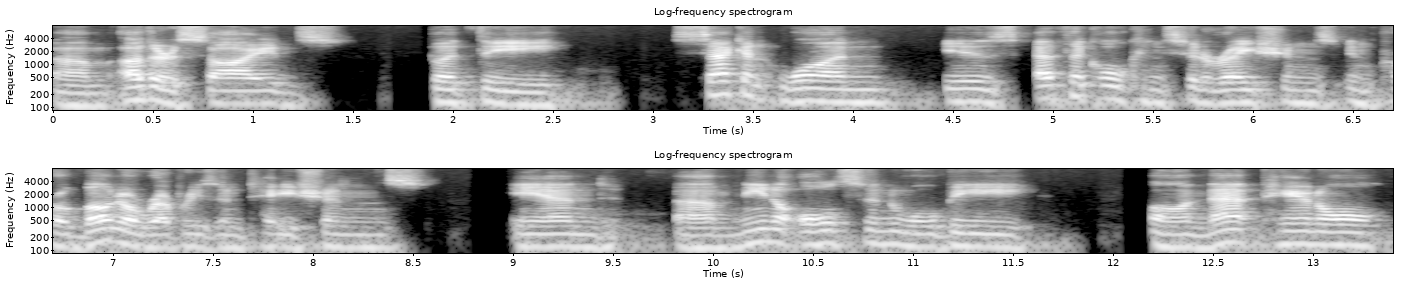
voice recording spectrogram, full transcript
um, other sides. But the second one is ethical considerations in pro bono representations and um, Nina Olson will be on that panel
